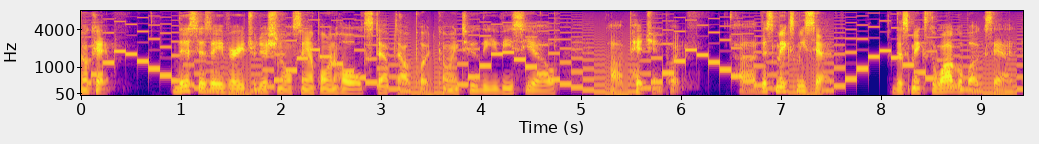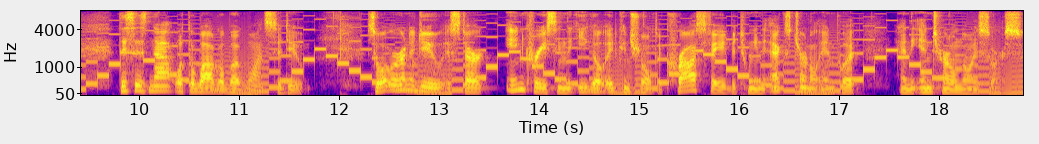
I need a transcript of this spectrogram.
Okay, this is a very traditional sample and hold stepped output going to the VCO uh, pitch input. Uh, this makes me sad. This makes the Wogglebug sad. This is not what the Wogglebug wants to do. So what we're going to do is start increasing the ego id control to crossfade between the external input and the internal noise source.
